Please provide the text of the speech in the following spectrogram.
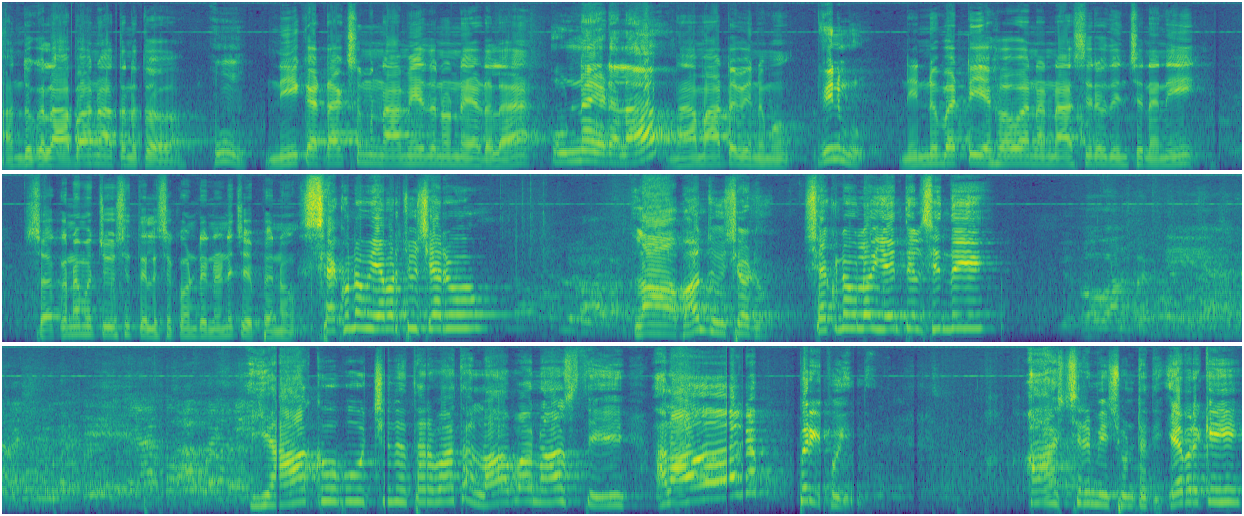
అందుకు లాభాను అతనితో. నీ కటాక్షము నా మీదనున్న ఎడల ఉన్న ఎడలా నా మాట వినుము. వినుము. నిన్ను బట్టి యెహోవా నన్ను ఆశీర్వదించనని శకునము చూసి తెలుసుకుంటునని చెప్పాను. శకునం ఎవరు చూశారు? లాభాన్ని చూశాడు. శకునంలో ఏం తెలిసింది? యాకోబు వచ్చిన తర్వాత లాభాన్ ఆస్తి అలాగ పెరిగిపోయింది. ఆశ్చర్యం వేసి ఉంటుంది. ఎవరికి?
